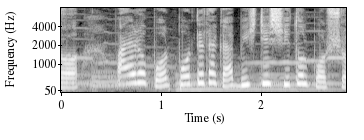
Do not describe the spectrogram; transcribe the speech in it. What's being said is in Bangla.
পায়ের ওপর পড়তে থাকা বৃষ্টির শীতল স্পর্শ।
